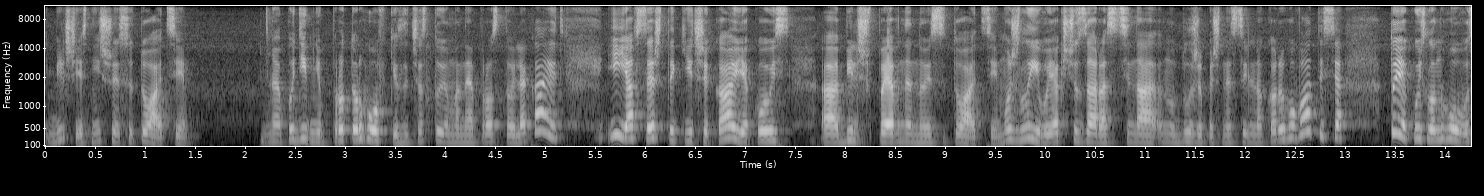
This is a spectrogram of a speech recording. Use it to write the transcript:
більш, яснішої ситуації. Е, Подібні проторговки зачастую мене просто лякають, і я все ж таки чекаю якоїсь е, більш впевненої ситуації. Можливо, якщо зараз ціна ну, дуже почне сильно коригуватися, то якусь лонгову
